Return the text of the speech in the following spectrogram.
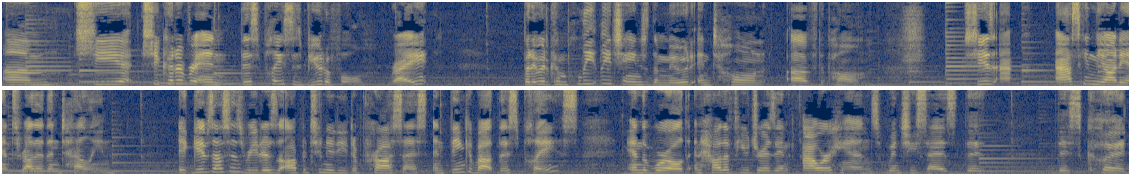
Um, she she could have written, "This place is beautiful," right? But it would completely change the mood and tone of the poem. She is a- asking the audience rather than telling. It gives us as readers the opportunity to process and think about this place and the world and how the future is in our hands when she says that this could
